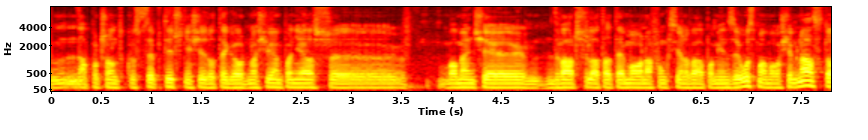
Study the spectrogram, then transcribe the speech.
na początku sceptycznie się do tego odnosiłem, ponieważ e, w momencie 2-3 lata temu ona funkcjonowała pomiędzy 8 a 18.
